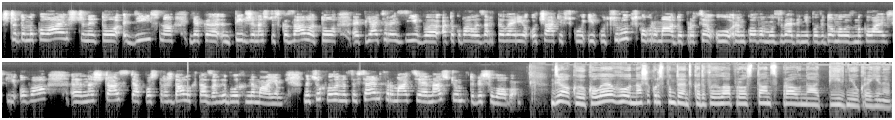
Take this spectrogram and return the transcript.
Щодо Миколаївщини, то дійсно, як ти вже Настю сказала, то е, п'ять разів е, атакували з артилерії Очаківську і Куцурубську громаду. Про це у ранковому зведенні повідомили в Миколаївській ОВА. Е, На щастя, постраждалих та загиблих немає. На цю хвилину це вся інформація. Настю, тобі слово. Дякую, колего. Наша кореспондентка доповіла про стан справ на півдні України.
